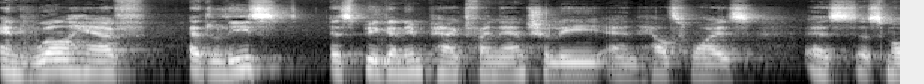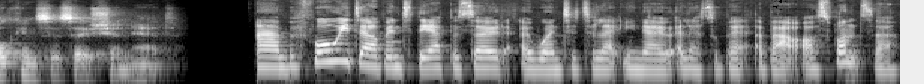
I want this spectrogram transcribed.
and will have at least as big an impact financially and health wise as the smoking cessation had. And before we delve into the episode, I wanted to let you know a little bit about our sponsor.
